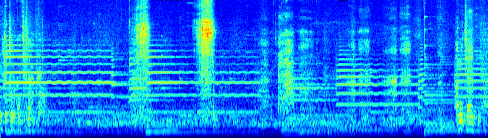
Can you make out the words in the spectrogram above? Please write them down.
এটা তোর কাছে রাখ। আমি চাই দিয়া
